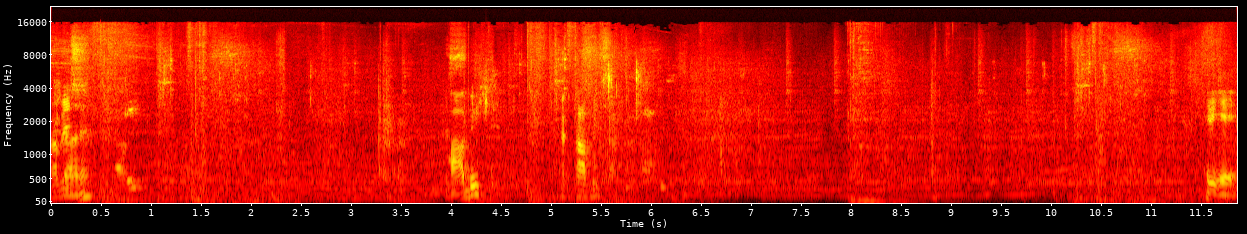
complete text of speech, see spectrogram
Hab Schade. ich? Habe ich? Hab ich. Hehe.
